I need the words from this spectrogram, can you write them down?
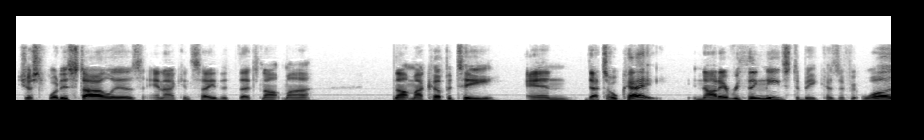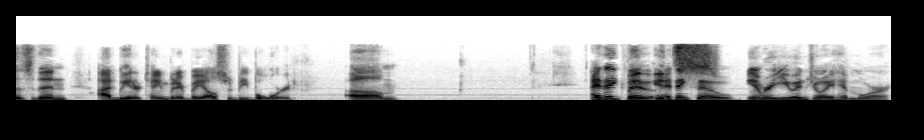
just what his style is. And I can say that that's not my not my cup of tea, and that's okay. Not everything needs to be, because if it was, then I'd be entertained, but everybody else would be bored. Um, I think though I think though you know. where you enjoy him more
